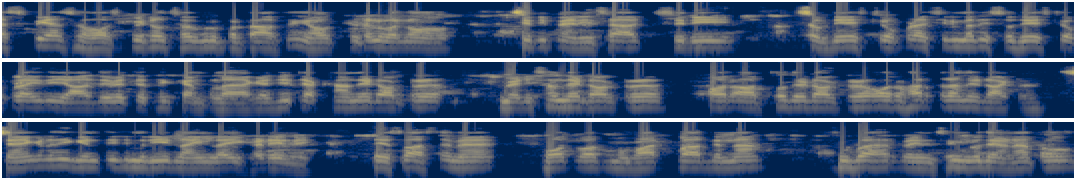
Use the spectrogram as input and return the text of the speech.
ਐਸਪੀਐਸ ਹਸਪੀਟਲ ਸਤਿਗੁਰੂ ਪ੍ਰਤਾਪ ਸਿੰਘ ਹਸਪੀਟਲ ਵੱਲੋਂ ਸ੍ਰੀ ਭੈਣੀ ਸਾਹਿਬ, ਸ੍ਰੀ ਸੁਦੇਸ਼ ਚੋਪੜਾ, ਸ੍ਰੀਮਤੀ ਸੁਦੇਸ਼ ਚੋਪੜਾ ਜੀ ਦੀ ਯਾਦ ਦੇ ਵਿੱਚ ਇੱਥੇ ਕੈਂਪ ਲਾਇਆ ਗਿਆ ਜਿਸ 'ਚ ਅੱਖਾਂ ਦੇ ਡਾਕਟਰ ਮੈਡੀਸਨ ਦੇ ਡਾਕਟਰ ਔਰ ਆਰਥੋ ਦੇ ਡਾਕਟਰ ਔਰ ਹਰ ਤਰ੍ਹਾਂ ਦੇ ਡਾਕਟਰ ਸੈਂਕੜੇ ਦੀ ਗਿਣਤੀ 'ਚ ਮਰੀਜ਼ ਲਾਈਨ ਲਾਈ ਖੜੇ ਨੇ। ਇਸ ਵਾਸਤੇ ਮੈਂ ਬਹੁਤ-ਬਹੁਤ ਮੁਬਾਰਕਬਾਦ ਦਿੰਦਾ ਸੂਬਾ ਹਰਪ੍ਰੀਤ ਸਿੰਘ ਲੁਧਿਆਣਾ ਤੋਂ।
